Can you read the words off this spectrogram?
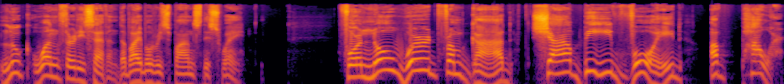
Luke 137. The Bible responds this way. For no word from God shall be void of power.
